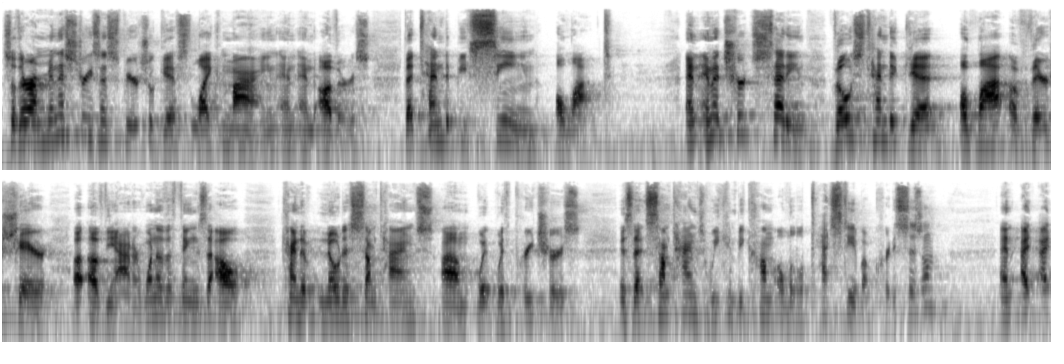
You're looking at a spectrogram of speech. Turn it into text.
So there are ministries and spiritual gifts like mine and, and others that tend to be seen a lot. And in a church setting, those tend to get a lot of their share uh, of the honor. One of the things that I'll kind of notice sometimes um, with, with preachers is that sometimes we can become a little testy about criticism. And I, I,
